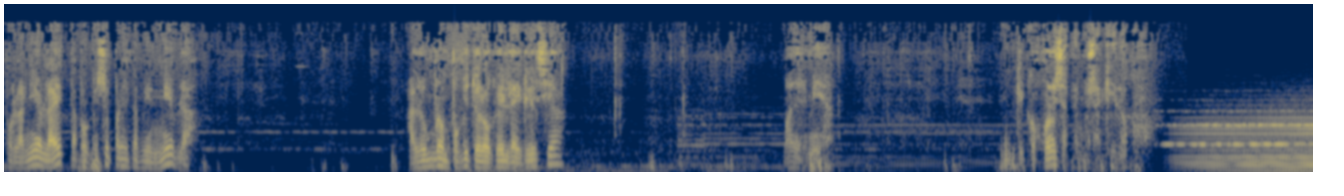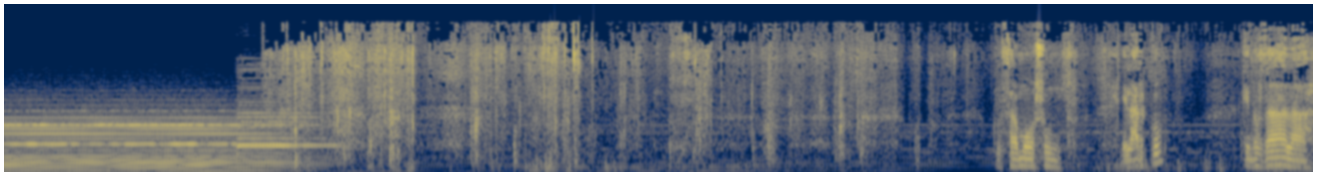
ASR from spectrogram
por la niebla esta, porque eso parece también niebla. Alumbra un poquito lo que es la iglesia. Madre mía. ¿Qué cojones hacemos aquí, loco? Cruzamos un, el arco que nos da la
